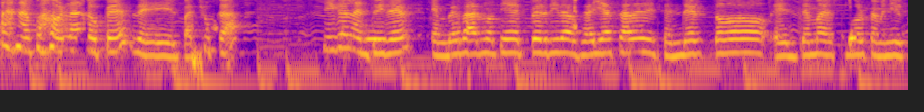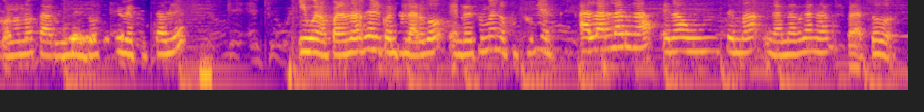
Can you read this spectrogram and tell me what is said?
Ana Paola López del Pachuca, síganla en Twitter, en verdad no tiene pérdida, o sea, ya sabe defender todo el tema del fútbol femenil con unos argumentos irrefutables. Y bueno, para no hacer el cuento largo, en resumen lo puso bien. A la larga era un tema ganar-ganar para todos.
